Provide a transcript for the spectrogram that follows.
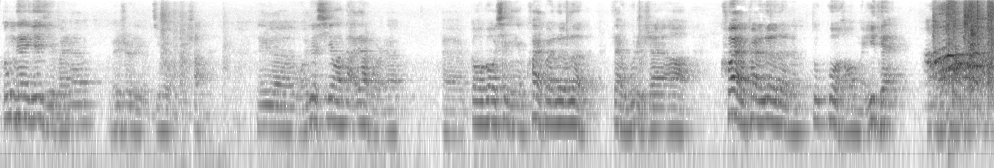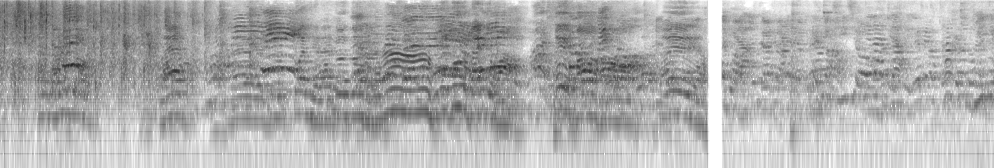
冬天也许反正没事了，有机会我再上来。那个我就希望大家伙呢，呃，高高兴兴、快快乐乐的在五指山啊。快快乐乐的都过好每一天。好，那咱们就来，哎，都端起来，都端起来。你看都是白酒啊。哎，好好好，哎呀。他是啤酒，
